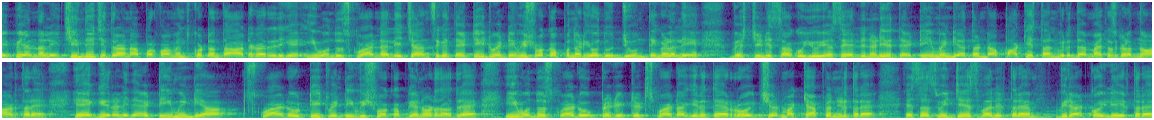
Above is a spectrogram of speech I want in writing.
ಐ ಪಿ ಎಲ್ನಲ್ಲಿ ಚಿಂದಿ ಚಿತ್ರಾನ್ನ ಪರ್ಫಾರ್ಮೆನ್ಸ್ ಕೊಟ್ಟಂಥ ಆಟಗಾರರಿಗೆ ಈ ಒಂದು ಸ್ಕ್ವಾಡ್ನಲ್ಲಿ ಚಾನ್ಸ್ ಸಿಗುತ್ತೆ. ಟಿ ಟ್ವೆಂಟಿ ವಿಶ್ವಕಪ್ ನಡೆಯೋದು ಜೂನ್ ತಿಂಗಳಲ್ಲಿ ವೆಸ್ಟ್ ಇಂಡೀಸ್ ಹಾಗೂ ಯು ಎಸ್ ಎಲ್ಲಿ ನಡೆಯುತ್ತೆ. ಟೀಮ್ ಇಂಡಿಯಾ ತಂಡ ಪಾಕಿಸ್ತಾನ ವಿರುದ್ಧ ಮ್ಯಾಚಸ್ಗಳನ್ನು ಆಡ್ತಾರೆ. ಹೇಗಿರಲಿದೆ team India squad T twenty ವಿಶ್ವಕಪ್ಗೆ ನೋಡೋದಾದ್ರೆ, ಈ ಒಂದು ಸ್ಕ್ವಾಡು ಪ್ರೆಡಿಟೆಡ್ ಸ್ಕ್ವಾಡ್ ಆಗಿರುತ್ತೆ. ರೋಹಿತ್ ಶರ್ಮಾ ಕ್ಯಾಪ್ಟನ್ ಇರ್ತಾರೆ ಎಸ್ ಎಸ್ ವಿ ಜೈಸ್ವಾಲ್ ಇರ್ತಾರೆ, ವಿರಾಟ್ ಕೊಹ್ಲಿ ಇರ್ತಾರೆ,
